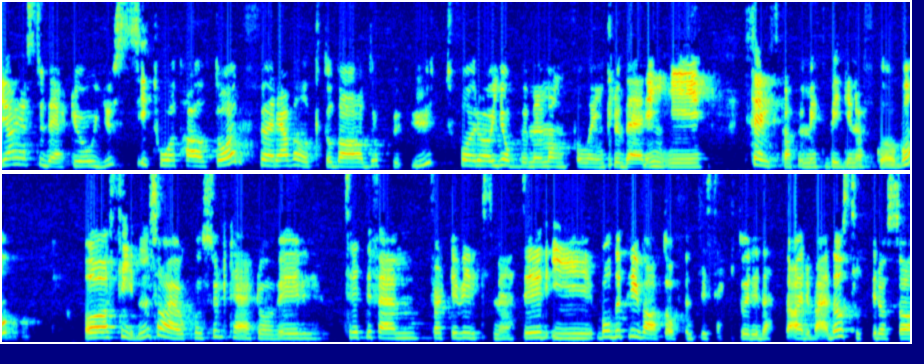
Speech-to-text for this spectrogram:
ja, jeg studerte jo juss i to og et halvt år før jeg valgte å da droppe ut for å jobbe med mangfold og inkludering i selskapet mitt Big Enough Global. Og siden så har jeg jo konsultert over 35-40 virksomheter i både privat og offentlig sektor i dette arbeidet, og sitter også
